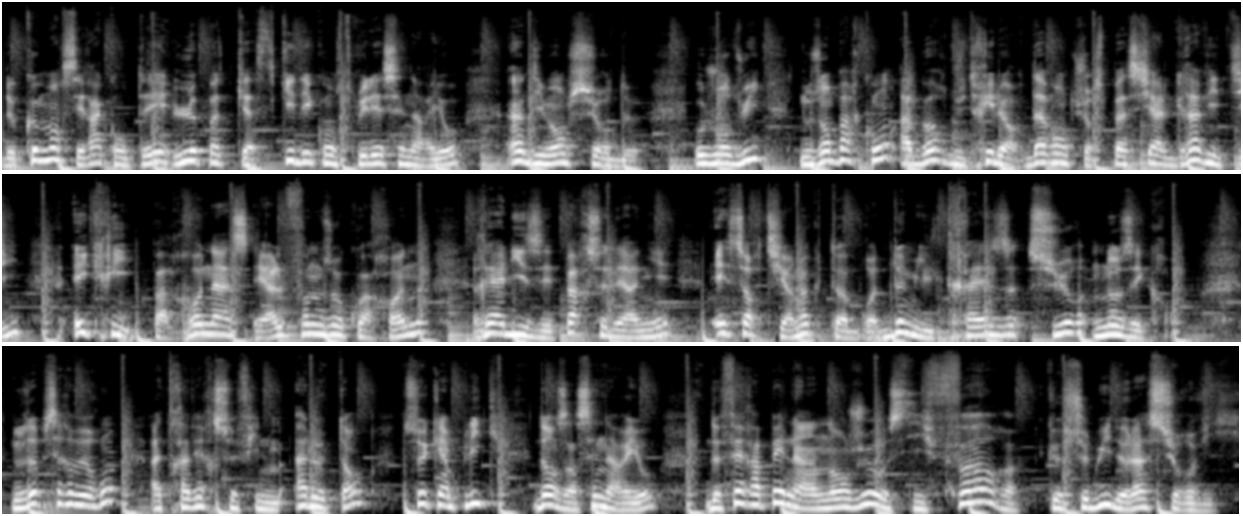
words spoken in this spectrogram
de Comment c'est raconté, le podcast qui déconstruit les scénarios un dimanche sur deux. Aujourd'hui, nous embarquons à bord du thriller d'aventure spatiale Gravity, écrit par Ronas et Alfonso Cuarón, réalisé par ce dernier et sorti en octobre 2013 sur nos écrans. Nous observerons à travers ce film haletant ce qu'implique, dans un scénario, de faire appel à un enjeu aussi fort que celui de la survie.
